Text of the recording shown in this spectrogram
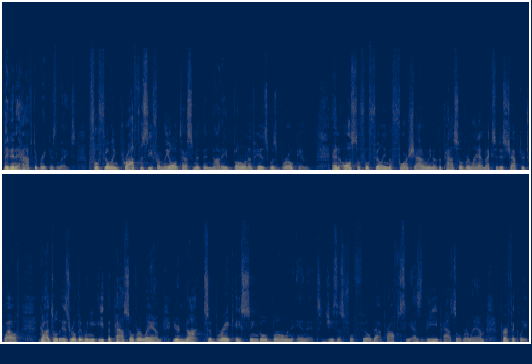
They didn't have to break his legs, fulfilling prophecy from the Old Testament that not a bone of his was broken, and also fulfilling the foreshadowing of the Passover lamb. Exodus chapter 12, God told Israel that when you eat the Passover lamb, you're not to break a single bone in it. Jesus fulfilled that prophecy as the Passover lamb perfectly.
